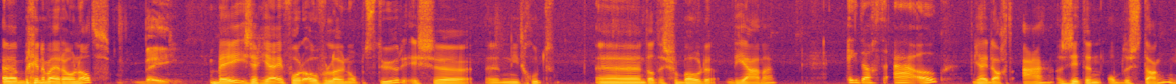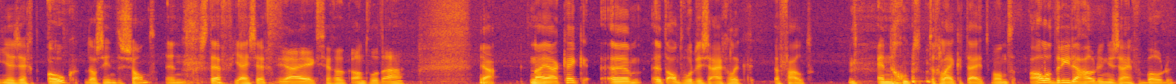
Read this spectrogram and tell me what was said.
Ja. Uh, beginnen bij Ronald. B. B, zeg jij, voor overleunen op het stuur is uh, uh, niet goed. dat is verboden. Diana? Ik dacht A ook. Jij dacht A, zitten op de stang. Jij zegt ook, dat is interessant. En Stef, jij zegt? Ja, ik zeg ook antwoord A. Ja, nou ja, kijk, um, het antwoord is eigenlijk een fout. En goed tegelijkertijd. Want alle drie de houdingen zijn verboden.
